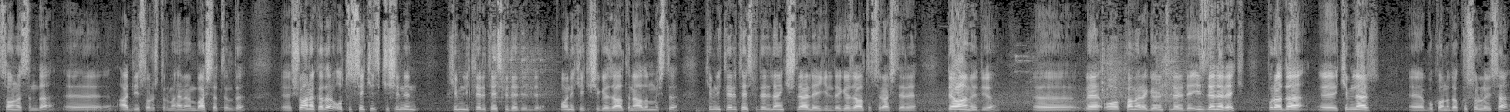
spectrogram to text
sonrasında adli soruşturma hemen başlatıldı. Şu ana kadar 38 kişinin kimlikleri tespit edildi. 12 kişi gözaltına alınmıştı. Kimlikleri tespit edilen kişilerle ilgili de gözaltı süreçleri devam ediyor. Ve o kamera görüntüleri de izlenerek burada kimler e, bu konuda kusurluysa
